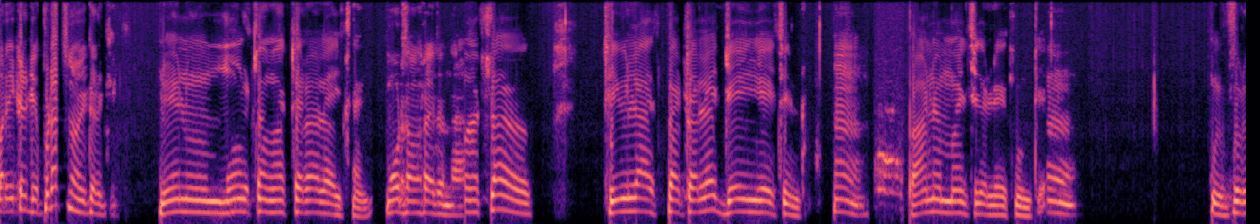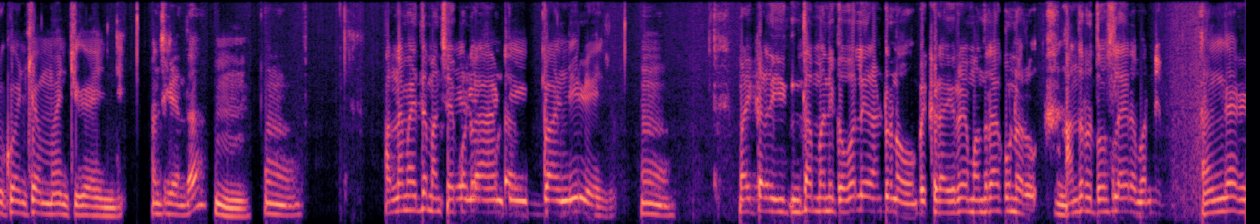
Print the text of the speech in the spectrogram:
మరి ఇక్కడికి ఎప్పుడు వచ్చినావు ఇక్కడికి? నేను మూడు సంవత్సరాలు అవుతాను మూడు సంవత్సరాలు అవుతుందా? అట్లా సివిల్ హాస్పిటల్లో జాయిన్ చేసిండ్రు. పానం మంచిగా లేకుంటే. ఇప్పుడు కొంచెం మంచిగా అయింది. మంచిగా అయిందా. అన్నం అయితే ఎక్కువ ఎలాంటి ఇబ్బంది లేదు. మరి ఇక్కడ ఇంత మందికి ఎవరు లేరు అంటున్నావు ఇక్కడ ఇరవై మంది దాకా ఉన్నారు. అందరూ దోస్తులు అయ్యారు మరి? అందరు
